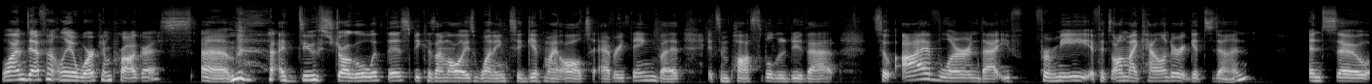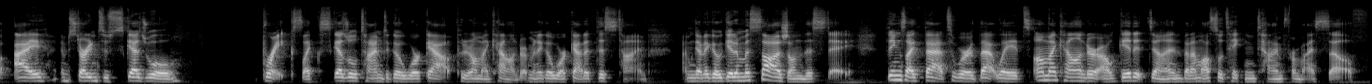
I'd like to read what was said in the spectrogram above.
Well, I'm definitely a work in progress. Um, I do struggle with this because I'm always wanting to give my all to everything, but it's impossible to do that. So I've learned that if, for me, if it's on my calendar, it gets done. And so I am starting to schedule breaks, like schedule time to go work out, put it on my calendar. I'm going to go work out at this time. I'm going to go get a massage on this day. Things like that, to where that way it's on my calendar, I'll get it done, but I'm also taking time for myself.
